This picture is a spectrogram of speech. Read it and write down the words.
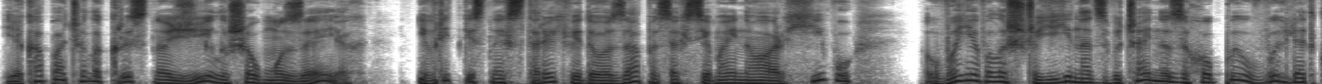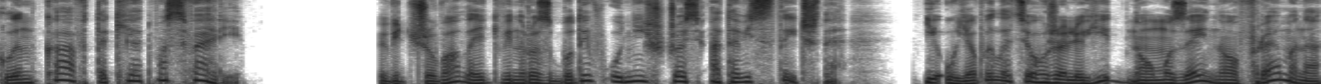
яка бачила крис ножі лише в музеях і в рідкісних старих відеозаписах сімейного архіву, виявила, що її надзвичайно захопив вигляд клинка в такій атмосфері. Відчувала, як він розбудив у ній щось атавістичне, і уявила цього жалюгідного музейного фремена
